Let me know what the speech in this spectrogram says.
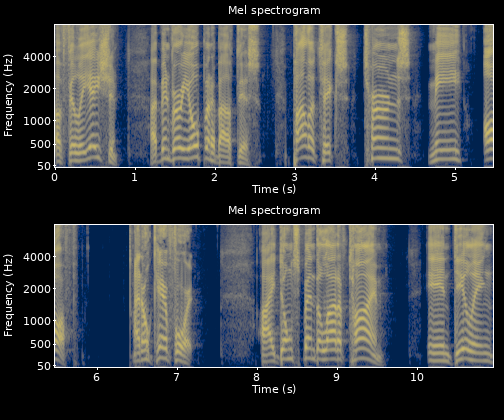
affiliation. I've been very open about this. Politics turns me off. I don't care for it. I don't spend a lot of time in dealing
